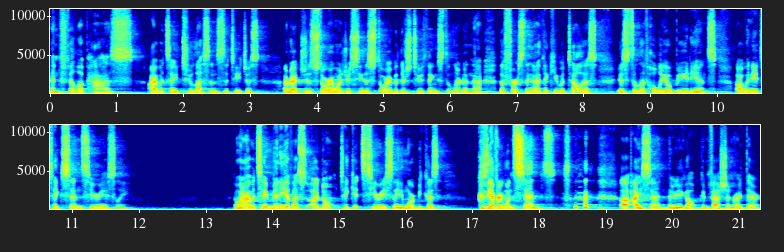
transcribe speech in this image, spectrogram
And Philip has, I would say, two lessons to teach us. I read you the story. I wanted you to see the story, but there's two things to learn in that. The first thing I think he would tell us is to live holy obedience, uh, we need to take sin seriously. And when I would say many of us uh, don't take it seriously anymore because because everyone sins. uh, I sin. There you go. Confession right there.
